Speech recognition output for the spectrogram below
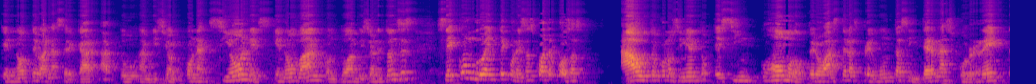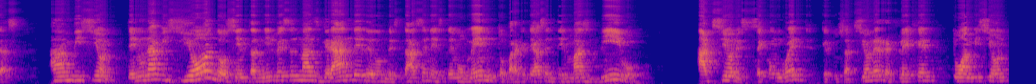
que no te van a acercar a tu ambición, con acciones que no van con tu ambición. Entonces, sé congruente con esas cuatro cosas. Autoconocimiento es incómodo, pero hazte las preguntas internas correctas. Ambición. Ten una visión 200 mil veces más grande de donde estás en este momento para que te hagas sentir más vivo. Acciones. Sé congruente. Que tus acciones reflejen tu ambición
